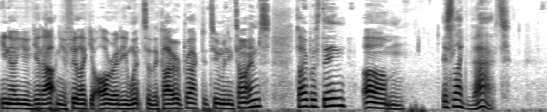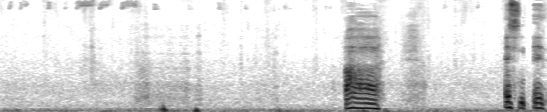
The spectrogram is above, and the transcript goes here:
you know, you get out and you feel like you already went to the chiropractor too many times, type of thing. Um, it's like that. Uh, it's it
